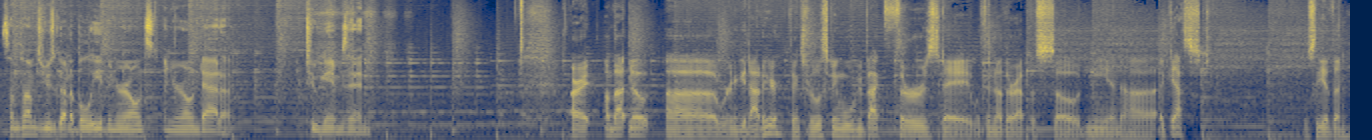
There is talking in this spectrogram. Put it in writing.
sometimes you just got to believe in your own in your own data. Two games in. All right. On that note, uh, we're gonna get out of here. Thanks for listening. We'll be back Thursday with another episode. Me and uh, a guest. We'll see you then.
